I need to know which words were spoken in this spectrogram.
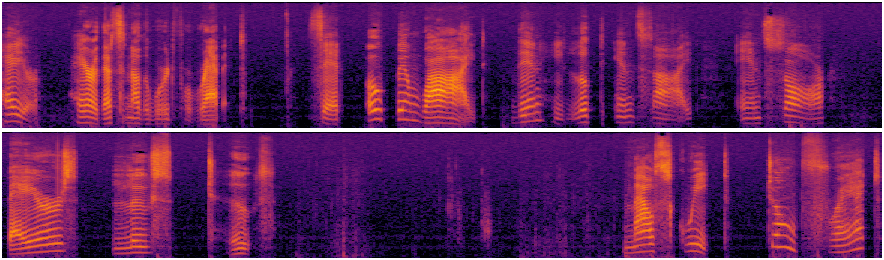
Hare, hare, that's another word for rabbit, said, open wide. Then he looked inside and saw Bear's loose tooth. Mouse squeaked, Don't fret,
